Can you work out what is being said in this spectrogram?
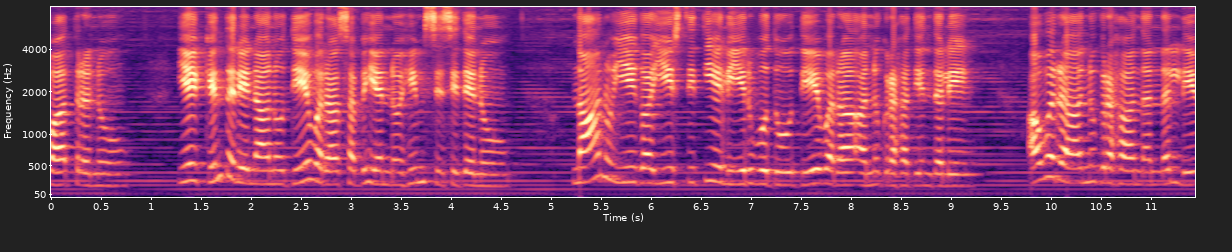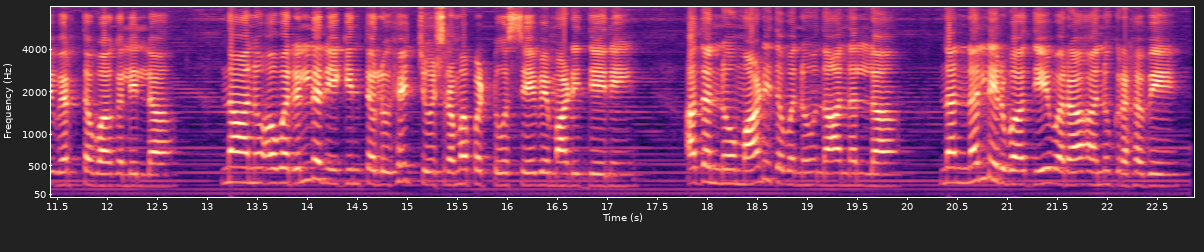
ಪಾತ್ರನು. ಏಕೆಂದರೆ ನಾನು ದೇವರ ಸಭೆಯನ್ನು ಹಿಂಸಿಸಿದೆನು. ನಾನು ಈಗ ಈ ಸ್ಥಿತಿಯಲ್ಲಿ ಇರುವುದು ದೇವರ ಅನುಗ್ರಹದಿಂದಲೇ. ಅವರ ಅನುಗ್ರಹ ನನ್ನಲ್ಲಿ ವ್ಯರ್ಥವಾಗಲಿಲ್ಲ. ನಾನು ಅವರೆಲ್ಲರಿಗಿಂತಲೂ ಹೆಚ್ಚು ಶ್ರಮಪಟ್ಟು ಸೇವೆ ಮಾಡಿದ್ದೇನೆ. ಅದನ್ನು ಮಾಡಿದವನು ನಾನಲ್ಲ. ನನ್ನಲ್ಲಿರುವ ದೇವರ ಅನುಗ್ರಹವೇ.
